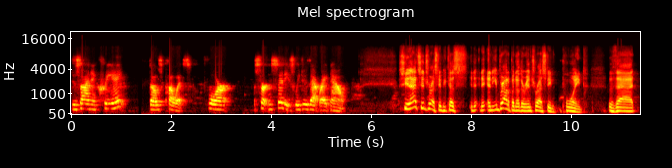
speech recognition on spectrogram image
design and create those POETs for certain cities. We do that right now. See, that's interesting because, and you brought up another interesting point that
